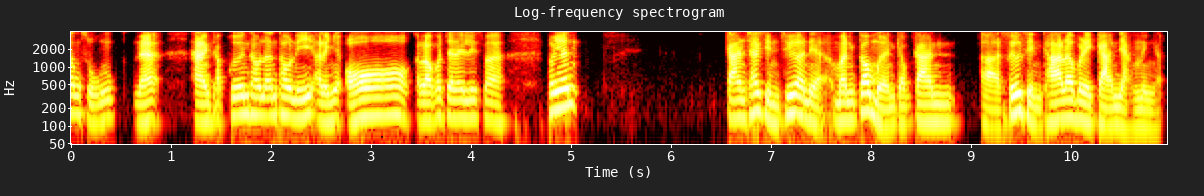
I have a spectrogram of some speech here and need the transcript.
ต้องสูงนะห่างจากพื้นเท่านั้นเท่านี้อะไรเงี้ยอ๋อเราก็จะได้ list มา เพราะฉะนั้น การใช้สินเชื่อเนี่ยมันก็เหมือนกับการซื้อสินค้าและบริการอย่างหนึ่งอะ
